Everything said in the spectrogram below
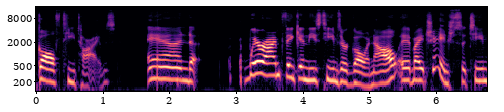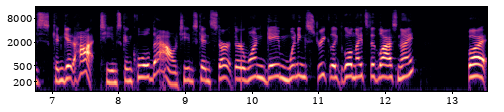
golf tee times. And where I'm thinking these teams are going. Now, it might change. So teams can get hot, teams can cool down, teams can start their one game winning streak like the Golden Knights did last night. But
